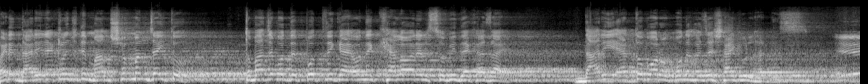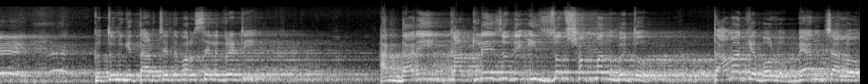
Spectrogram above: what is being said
বাইরে দাঁড়িয়ে রাখলে যদি মান সম্মান যাইতো, তো মাঝে মধ্যে পত্রিকায় অনেক খেলোয়াড়ের ছবি দেখা যায়। দাড়ি এত বড়, মনে হয় যে সাইকুল হাদিস। তুমি কি তার চাইতে পারো সেলিব্রিটি আর দাড়ি কাটলেই যদি ইজ্জত সম্মান হইতো, তা আমাকে বলো, ব্যান চালক,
